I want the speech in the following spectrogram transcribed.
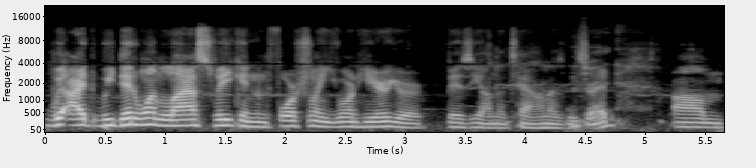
we I we did one last week, and unfortunately, you weren't here. You were busy on the town, as we That's said. Um,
